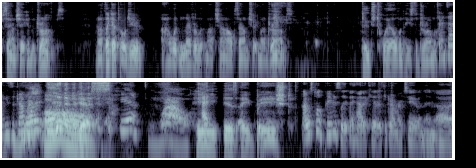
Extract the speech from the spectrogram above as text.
sound checking the drums. And I think I told you I would never let my child sound check my drums. Dude's twelve and he's the drummer. Turns out he's the drummer. What? Oh Yes, Yeah. Wow. he I- is a beast. I was told previously they had a kid as a drummer too. too, and then uh,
